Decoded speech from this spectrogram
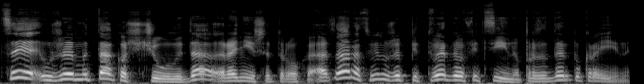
Це вже ми також чули да, раніше трохи, а зараз він вже підтвердив офіційно, президент України.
